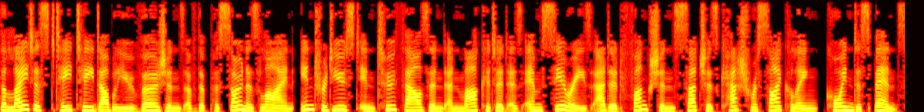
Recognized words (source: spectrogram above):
The latest TTW versions of the Personas line, introduced in 2000 and marketed as M-Series added functions such as cash recycling, coin dispense,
